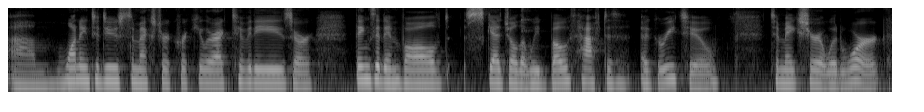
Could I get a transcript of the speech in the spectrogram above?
um, wanting to do some extracurricular activities or things that involved schedule that we'd both have to agree to to make sure it would work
